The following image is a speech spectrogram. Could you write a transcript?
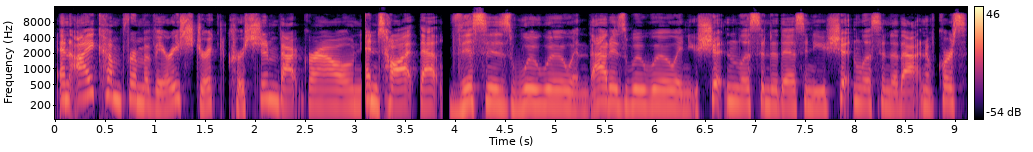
And I come from a very strict Christian background and taught that this is woo woo and that is woo woo, and you shouldn't listen to this and you shouldn't listen to that. And of course,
